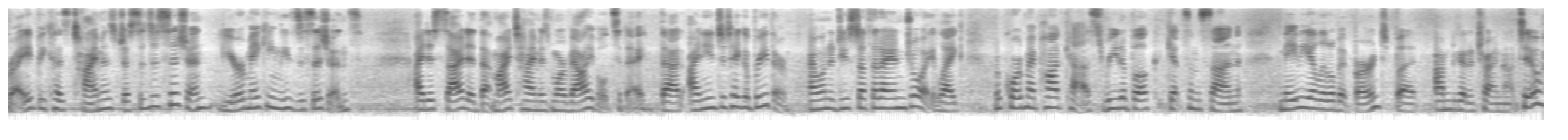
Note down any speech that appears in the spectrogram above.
right, because time is just a decision, you're making these decisions. I decided that my time is more valuable today, that I need to take a breather. I want to do stuff that I enjoy, like record my podcast, read a book, get some sun, maybe a little bit burnt, but I'm going to try not to.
